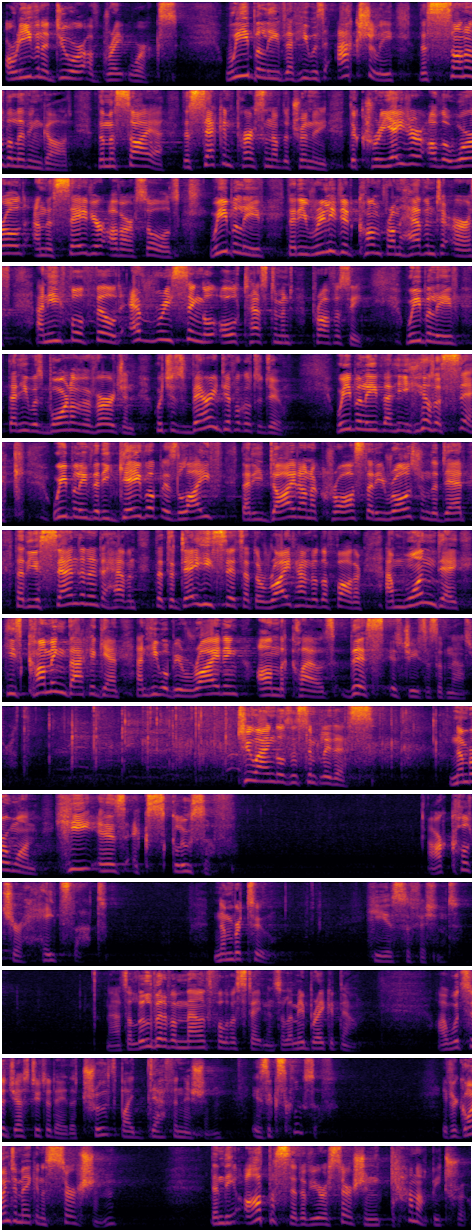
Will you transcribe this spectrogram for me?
or even a doer of great works. We believe that he was actually the Son of the living God, the Messiah, the second person of the Trinity, the creator of the world and the Savior of our souls. We believe that he really did come from heaven to earth and he fulfilled every single Old Testament prophecy. We believe that he was born of a virgin, which is very difficult to do. We believe that he healed the sick. We believe that he gave up his life, that he died on a cross, that he rose from the dead, that he ascended into heaven, that today he sits at the right hand of the Father, and one day he's coming back again and he will be riding on the clouds. This is Jesus of Nazareth. two angles is simply this. Number one, he is exclusive. Our culture hates that. Number two, he is sufficient. Now, it's a little bit of a mouthful of a statement, so let me break it down. I would suggest to you today that truth, by definition, is exclusive. If you're going to make an assertion, then the opposite of your assertion cannot be true.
